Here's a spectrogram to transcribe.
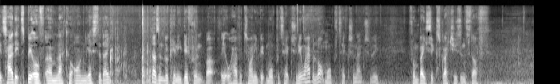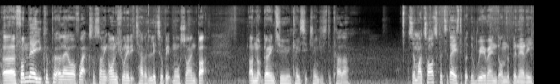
It's had its bit of um, lacquer on yesterday. It doesn't look any different, but it will have a tiny bit more protection. It will have a lot more protection, actually, from basic scratches and stuff. Uh, from there, you could put a layer of wax or something on if you wanted it to have a little bit more shine, but I'm not going to in case it changes the colour. So my task for today is to put the rear end on the Benelli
